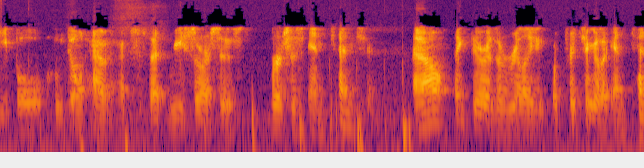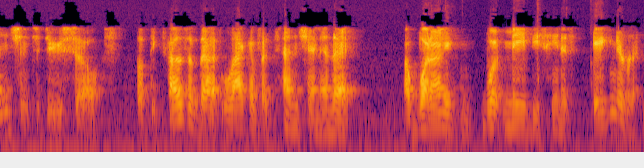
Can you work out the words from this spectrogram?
people who don't have access to resources versus intention. And I don't think there is a really a particular intention to do so, but because of that lack of attention and that uh, what I what may be seen as ignorance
